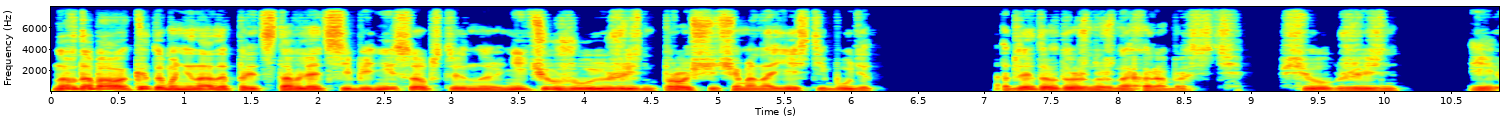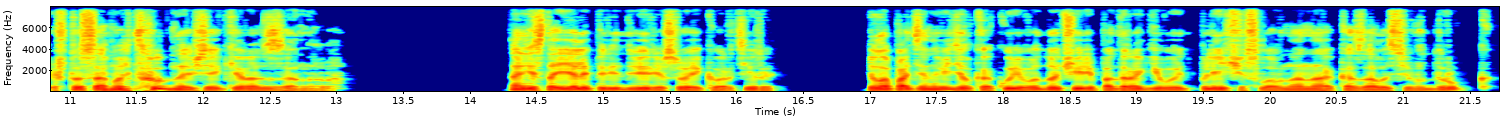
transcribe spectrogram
Но вдобавок к этому не надо представлять себе ни собственную, ни чужую жизнь проще, чем она есть и будет. А для этого тоже нужна храбрость. Всю жизнь. И, что самое трудное, всякий раз заново. Они стояли перед дверью своей квартиры, и Лопатин видел, как у его дочери подрагивают плечи, словно она оказалась вдруг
